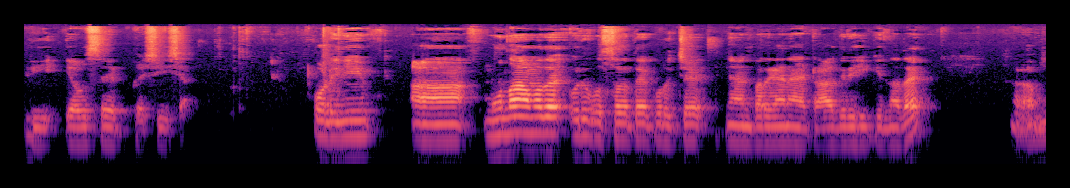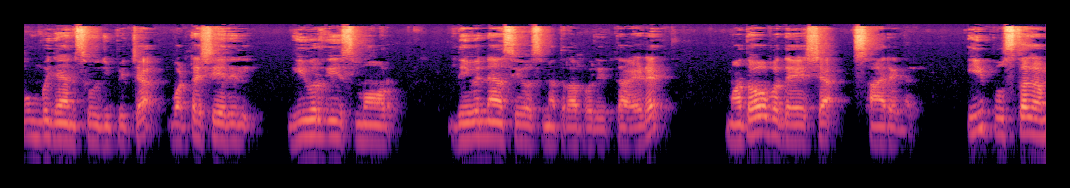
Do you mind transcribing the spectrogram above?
പി യൗസേബ് കശീശ അപ്പോൾ ഇനിയും മൂന്നാമത് ഒരു പുസ്തകത്തെക്കുറിച്ച് ഞാൻ പറയാനായിട്ട് ആഗ്രഹിക്കുന്നത് മുമ്പ് ഞാൻ സൂചിപ്പിച്ച വട്ടശ്ശേരിൽ ഗീവർഗീസ് മോർ ദിവന്നാസിയോസ് മെത്രാപൊലിത്തായുടെ മതോപദേശ സാരങ്ങൾ. ഈ പുസ്തകം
